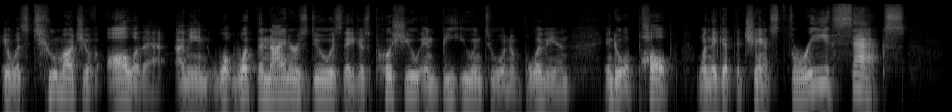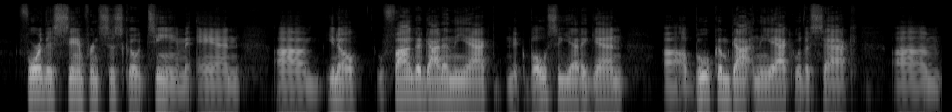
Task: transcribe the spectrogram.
It was too much of all of that. I mean, what what the Niners do is they just push you and beat you into an oblivion, into a pulp when they get the chance. Three sacks for this San Francisco team. And, um, you know, Hufanga got in the act, Nick Bosa yet again, uh, Ebukam got in the act with a sack. Um,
